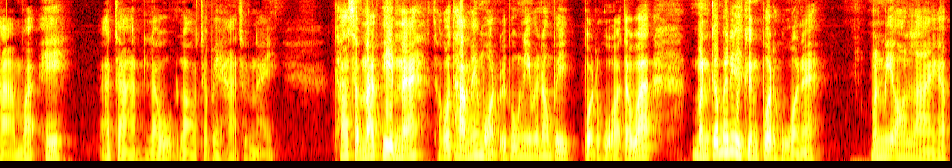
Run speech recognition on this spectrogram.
ถามว่าเอ๊ะ อาจารย์แล้วเราจะไปหาจากไหน ถ้าสำนักพิมพ์นะเขาก็ทำให้หมดไอ้พวกนี้ไม่ต้องไปปวดหัว แต่ว่ามันก็ไม่ได้ถึงปวดหัวนะ มันมีออนไลน์ครับ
